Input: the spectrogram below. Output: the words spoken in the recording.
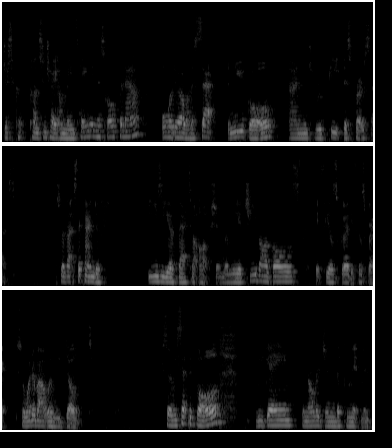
just co- concentrate on maintaining this goal for now or do i want to set a new goal and repeat this process so that's the kind of easier, better option. When we achieve our goals, it feels good, it feels great. So, what about when we don't? So, we set the goal, we gain the knowledge and the commitment,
